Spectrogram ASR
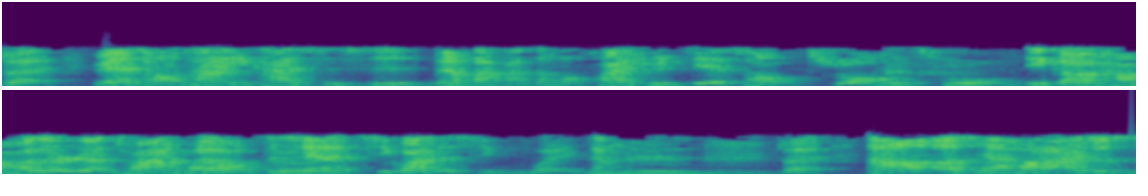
对，因为通常一开始是没有办法那么快去接受说没错，一个好好的人突然会有这些奇怪的行为这样子，嗯对，然后而且后来就是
